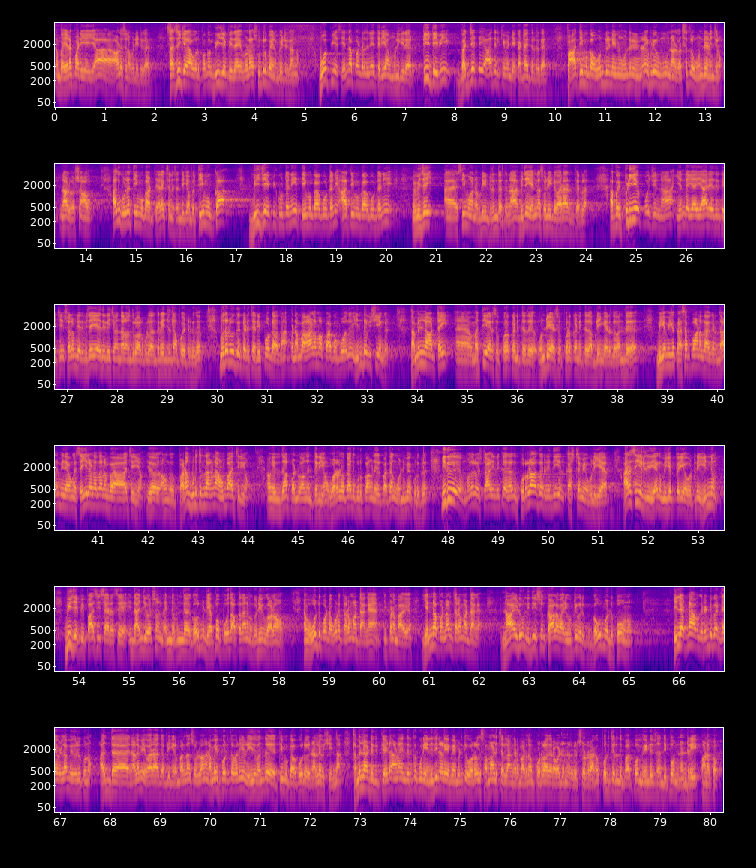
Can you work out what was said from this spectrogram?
நம்ம எடப்பாடி ஐயா ஆலோசனை பண்ணிட்டு இருக்காரு. சசிகலா ஒரு பக்கம் பிஜேபி இதை விட சுற்றுப்பயணம் போயிட்டுருக்காங்க ஓபிஎஸ் என்ன பண்ணுறதுனே தெரியாமல் முழிக்கிறார் டிடிவி பட்ஜெட்டை ஆதரிக்க வேண்டிய கட்டாயத்தில் இருக்கார். இப்போ அதிமுக ஒன்றிணைணும் ஒன்றிணைனா எப்படி ஒரு மூணு நாலு வருஷத்தில் ஒன்றிணைஞ்சிரும். நாலு வருஷம் ஆகும். அதுக்குள்ளே திமுக அடுத்த எலெக்ஷனை சந்திக்கும். அப்போ திமுக பிஜேபி கூட்டணி திமுக கூட்டணி அதிமுக கூட்டணி விஜய் சீமான் அப்படின்னு இருந்ததுன்னா விஜய் என்ன சொல்லிட்டு வராருன்னு தெரில அப்போ இப்படியே போச்சுன்னா எந்த யார் எதிர்க்கட்சி? சொல்ல முடியாது. விஜய் எதிர்கட்சி வந்தாலும் வந்துருவார் போது அந்த ரேஞ்சில் தான் போயிட்டு இருக்குது. முதல்வுக்கு கிடைச்ச ரிப்போர்ட்டாக தான் இப்போ நம்ம ஆழமாக பார்க்கும்போது இந்த விஷயங்கள். தமிழ்நாட்டை மத்திய அரசு புறக்கணித்தது ஒன்றிய அரசு புறக்கணித்தது அப்படிங்கிறது வந்து மிக மிக கசப்பானதாக இருந்தாலும் இதை அவங்க செய்யலைன்னா தான் நம்ம ஆச்சரியம். இதை அவங்க பணம் கொடுத்துருந்தாங்கன்னா ரொம்ப ஆச்சரியம். அவங்க இதுதான் பண்ணுவாங்கன்னு தெரியும். ஓரளவுக்காவது கொடுப்பாங்கன்னு எதிர்பார்த்தாங்க ஒன்றுமே கொடுக்கல. இது முதல்வர் ஸ்டாலினுக்கு அதாவது பொருளாதார ரீதியில் கஷ்டமே ஒழிய அரசியல் ரீதியாக மிகப்பெரிய ஒன்று இன்னும் பிஜேபி பாசிச அரசு இந்த அஞ்சு வருஷம் இந்த இந்த கவர்மெண்ட் எப்போ போகுதோ அப்போ தான் நமக்கு விடிவு காலம். நம்ம ஓட்டு போட்டால் கூட தரமாட்டாங்க. இப்போ நம்ம என்ன பண்ணாலும் தரமாட்டாங்க. நாயுடும் நிதிஷும் காலவாரி விட்டு இவருக்கு கவர்மெண்ட் போகணும். இல்லாட்டினா அவங்க ரெண்டு பேர் தேவையில்லாமல் இருக்கணும். அந்த நிலைமை வராது அப்படிங்கிற மாதிரி தான் சொல்லுவாங்க. நம்மை பொறுத்தவரையில் இது வந்து திமுகவுக்கு ஒரு நல்ல விஷயம் தான். தமிழ்நாட்டுக்கு கேடு ஆனால் இந்த இருக்கக்கூடிய நிதிநிலையை பயன்படுத்தி ஓரளவுக்கு சமாளிச்சிடலாங்கிற மாதிரி தான் பொருளாதார வல்லுநர்கள் சொல்கிறாங்க பொறுத்திருந்து பார்ப்போம். மீண்டும் சந்திப்போம். நன்றி. வணக்கம்.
